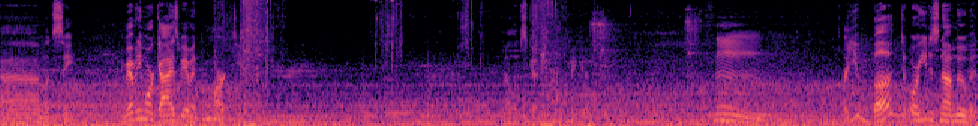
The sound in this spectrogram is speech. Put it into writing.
Um, let's see. Do we have any more guys we haven't marked yet? That looks good. Okay, good. Hmm. Are you bugged, or are you just not moving?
